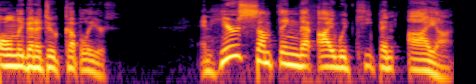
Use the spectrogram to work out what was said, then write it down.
only been at Duke a couple of years. And here's something that I would keep an eye on.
